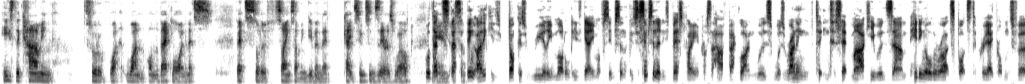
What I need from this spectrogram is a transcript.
he's the calming sort of one, on the back line, and that's that's sort of saying something given that Kade Simpson's there as well. Well, that's And, that's uh, the thing. I think he's Doc has really modelled his game off Simpson because Simpson at his best playing across the half back line was was running to intercept Mark. He was um, hitting all the right spots to create problems for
